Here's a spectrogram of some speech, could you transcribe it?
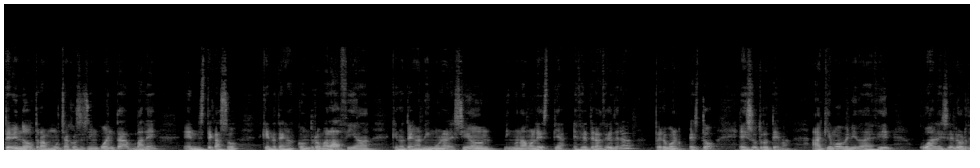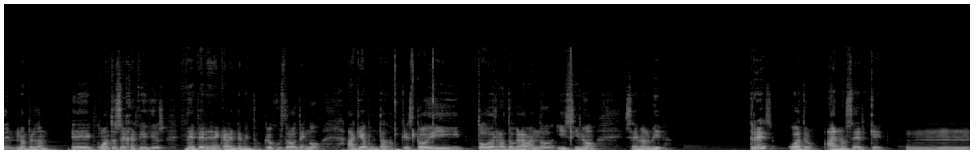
teniendo otras muchas cosas en cuenta, ¿vale? En este caso, que no tengas contromalacia, que no tengas ninguna lesión, ninguna molestia, etcétera, etcétera. Pero bueno, esto es otro tema. Aquí hemos venido a decir cuál es el orden, no, perdón, eh, cuántos ejercicios meter en el calentamiento, que justo lo tengo aquí apuntado, que estoy todo el rato grabando y si no, se me olvida. 3, 4, a no ser que mm,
